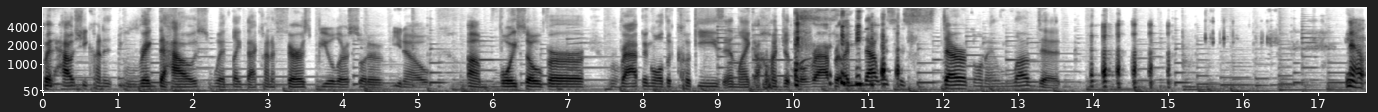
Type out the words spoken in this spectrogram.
but how she kind of rigged the house with like that kind of Ferris Bueller sort of, you know, um, voiceover, wrapping all the cookies in like a hundred little wrappers. I mean, that was hysterical and I loved it. now,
